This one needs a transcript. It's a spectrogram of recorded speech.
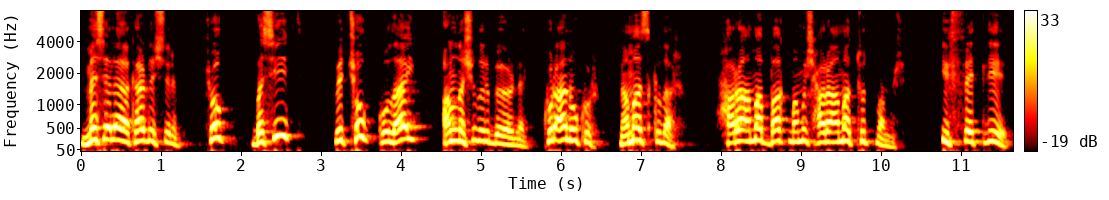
Mesela kardeşlerim çok basit ve çok kolay anlaşılır bir örnek. Kur'an okur, namaz kılar, harama bakmamış, harama tutmamış, iffetli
